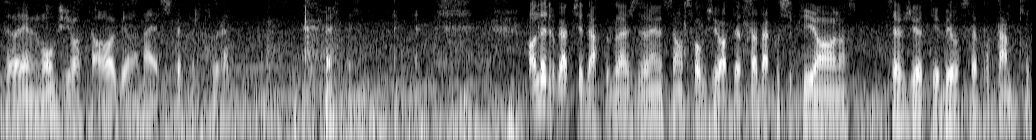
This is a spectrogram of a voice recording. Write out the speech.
Za vreme mog života ovo je bila najveća temperatura. Onda je drugačije da ako gledaš za vreme samo svog života. Jer sad ako si ti ono, ceo život je bilo sve potamkin,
